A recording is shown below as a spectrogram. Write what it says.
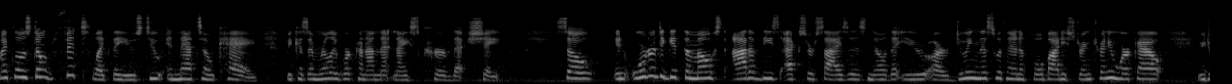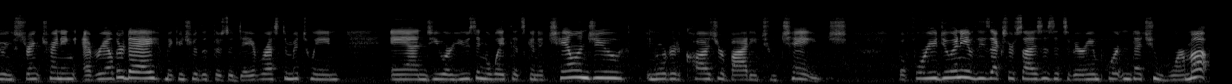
my clothes don't fit like they used to, and that's okay because I'm really working on that nice curve, that shape. So in order to get the most out of these exercises, know that you are doing this within a full body strength training workout. You're doing strength training every other day, making sure that there's a day of rest in between, and you are using a weight that's going to challenge you in order to cause your body to change. Before you do any of these exercises, it's very important that you warm up,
